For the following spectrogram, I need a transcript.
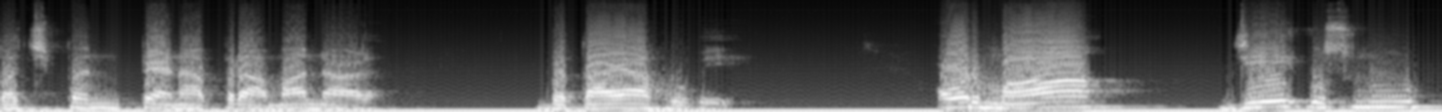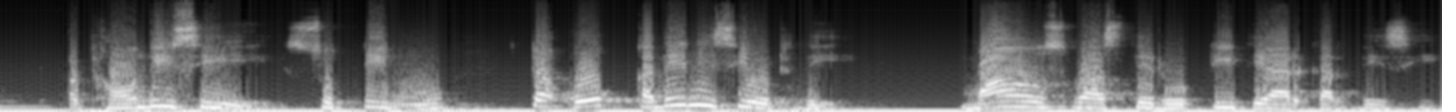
ਬਚਪਨ ਭੈਣਾ ਭਰਾਵਾਂ ਨਾਲ ਬਤਾਇਆ ਹੋਵੇ ਔਰ ਮਾਂ ਜੇ ਉਸ ਨੂੰ ਉਠਾਉਂਦੀ ਸੀ ਸੁੱਤੀ ਨੂੰ, ਤਾਂ ਉਹ ਕਦੇ ਨਹੀਂ ਸੀ ਉੱਠਦੀ। ਮਾਂ ਉਸ ਵਾਸਤੇ ਰੋਟੀ ਤਿਆਰ ਕਰਦੀ ਸੀ।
